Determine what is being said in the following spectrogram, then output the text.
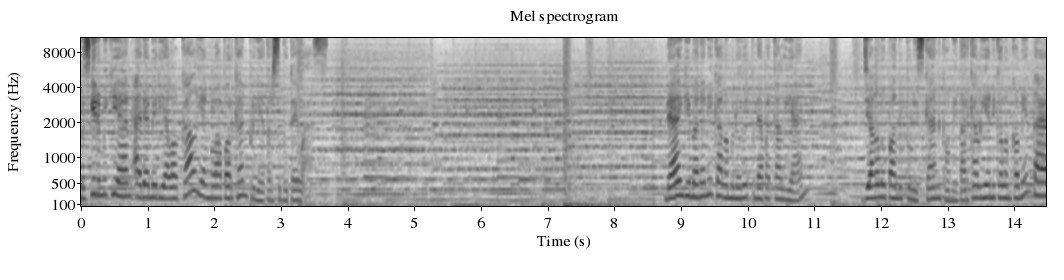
Meski demikian, ada media lokal yang melaporkan pria tersebut tewas. Nah, gimana nih kalau menurut pendapat kalian? Jangan lupa untuk tuliskan komentar kalian di kolom komentar.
